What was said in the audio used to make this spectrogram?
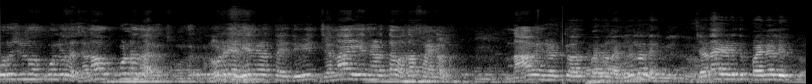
ಗುರುಜಿನ ಒಪ್ಕೊಂಡಿಲ್ಲ, ಜನ ಒಪ್ಕೊಂಡದ. ನೋಡ್ರಿ ಏನ್ ಹೇಳ್ತಾ ಇದ್ದೀವಿ? ಜನ ಏನ್ ಹೇಳ್ತಾವ ಅದ ಫೈನಲ್ ನಾವೇನ್ ಹೇಳ್ತೀವಿ ಅದು ಫೈನಲ್ ಆಗಲಿಲ್ಲ ಜನ ಹೇಳಿದ್ದು ಫೈನಲ್ ಇತ್ತು.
